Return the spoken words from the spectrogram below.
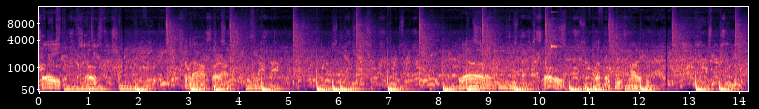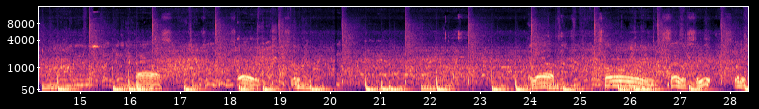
Take. Slow. Slow down, slow down. Yeah. Slow. Let the team out of. Pass. Slow. Yeah. Let's go. Sir, see it. Get it.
